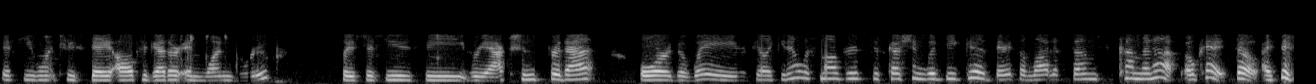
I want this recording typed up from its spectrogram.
if you want to stay all together in one group. Please just use the reactions for that. Or the wave if you're like, you know, a small group discussion would be good. There's a lot of thumbs coming up. Okay, so I think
